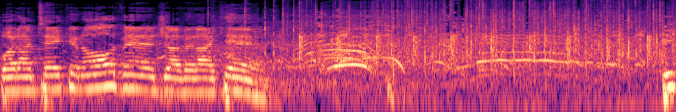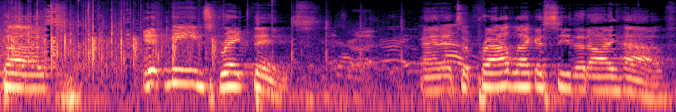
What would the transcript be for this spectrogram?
But I'm taking all advantage of it I can. Because it means great things. And it's a proud legacy that I have,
